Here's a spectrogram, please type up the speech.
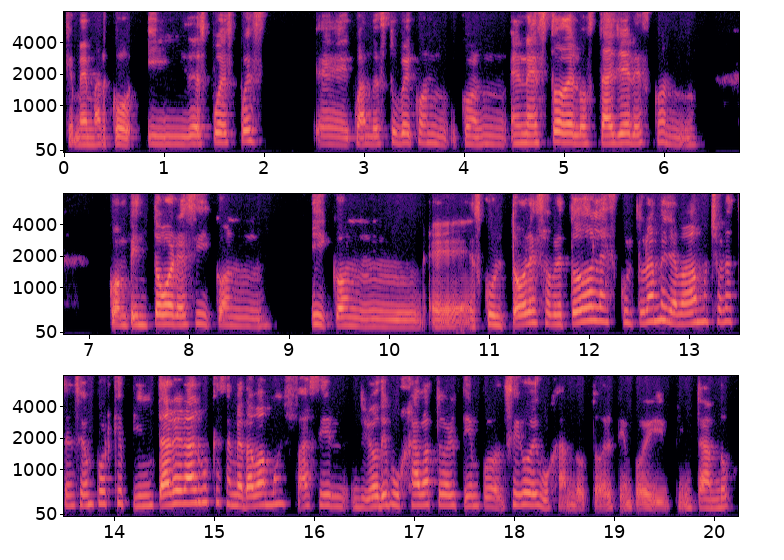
que me marcó. Y después, pues, eh, cuando estuve con, con, en esto de los talleres con, con pintores y con y con eh, escultores, sobre todo la escultura me llamaba mucho la atención porque pintar era algo que se me daba muy fácil. Yo dibujaba todo el tiempo, sigo dibujando todo el tiempo y pintando,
